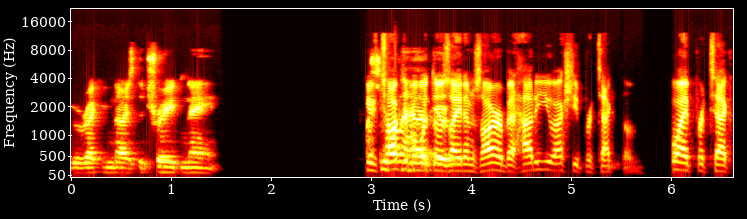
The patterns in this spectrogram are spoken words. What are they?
we recognize the trade name. We've so talked about what those items are, but how do you actually protect them? How do I protect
